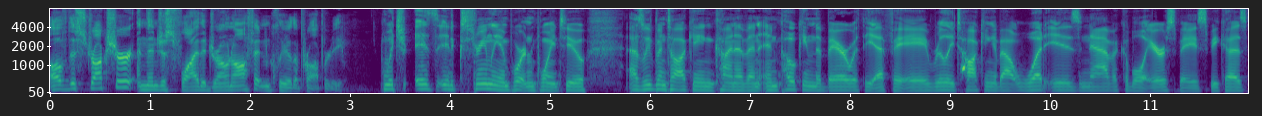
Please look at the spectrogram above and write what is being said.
of the structure and then just fly the drone off it and clear the property. Which is an extremely important point too as we've been talking kind of and, and poking the bear with the faa really talking about what is navigable airspace because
